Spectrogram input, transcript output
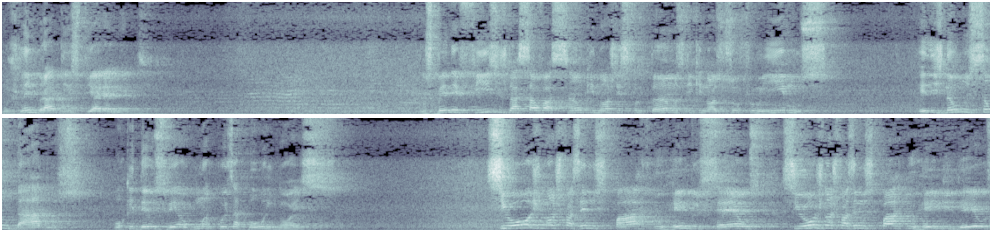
nos lembrar disso diariamente. Os benefícios da salvação que nós desfrutamos, de que nós usufruímos, eles não nos são dados porque Deus vê alguma coisa boa em nós. Se hoje nós fazemos parte do reino dos céus, se hoje nós fazemos parte do reino de Deus,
